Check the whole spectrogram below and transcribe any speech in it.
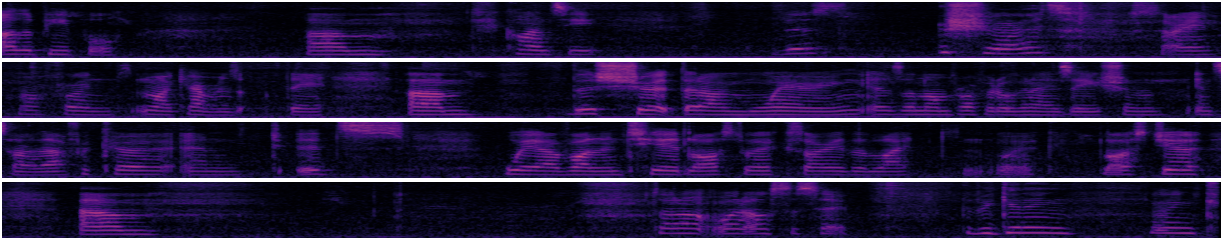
other people. Um, if you can't see this shirt, sorry, my phone's, my camera's up there. Um, this shirt that I'm wearing is a non-profit organization in South Africa and it's where I volunteered last week. Sorry, the light didn't work last year. Um, don't know what else to say. The beginning, I think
